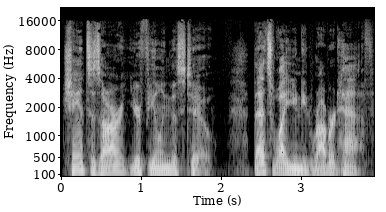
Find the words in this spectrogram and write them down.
chances are you're feeling this too. That's why you need Robert Half.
